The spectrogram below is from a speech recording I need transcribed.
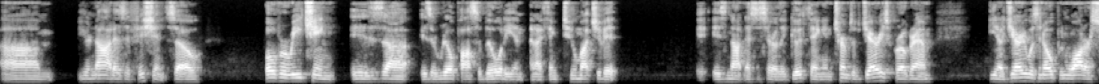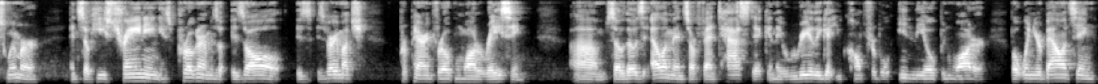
um, you're not as efficient. So overreaching is uh, is a real possibility, and, and I think too much of it is not necessarily a good thing. In terms of Gerry's program, you know, Gerry was an open water swimmer, and so he's training. His program is is all is is very much preparing for open water racing. Um, so those elements are fantastic and they really get you comfortable in the open water. But when you're balancing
